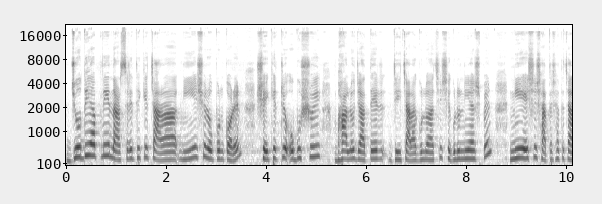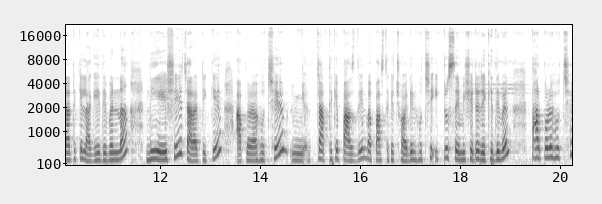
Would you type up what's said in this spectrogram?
যদি আপনি নার্সারি থেকে চারা নিয়ে এসে রোপণ করেন, সেই ক্ষেত্রে অবশ্যই ভালো জাতের যেই চারাগুলো আছে সেগুলো নিয়ে আসবেন। নিয়ে এসে সাথে সাথে চারাটিকে লাগিয়ে দেবেন না। নিয়ে এসে চারাটিকে আপনারা হচ্ছে চার থেকে পাঁচ দিন বা পাঁচ থেকে ছয় দিন হচ্ছে একটু সেমি শেডে রেখে দেবেন। তারপরে হচ্ছে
